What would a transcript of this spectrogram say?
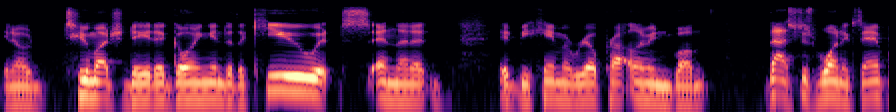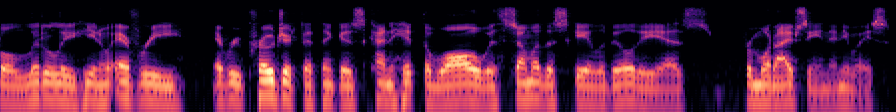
you know too much data going into the queue. It's and then it it became a real problem. I mean, well, that's just one example. Literally, you know, every every project I think has kind of hit the wall with some of the scalability as from what I've seen, anyways.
